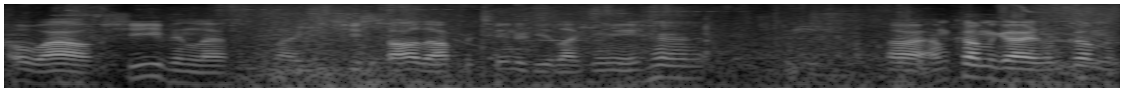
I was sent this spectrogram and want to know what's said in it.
Oh wow, she even left. Like, she saw the opportunity like me. Alright, I'm coming guys, I'm coming.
